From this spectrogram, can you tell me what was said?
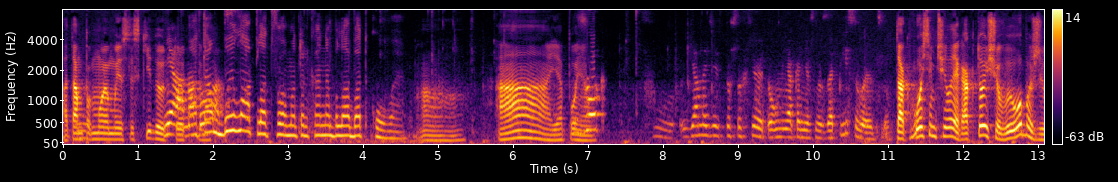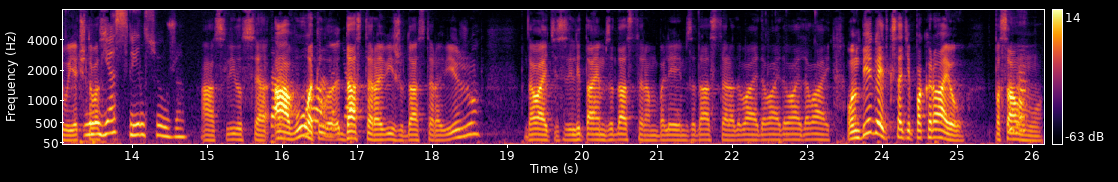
А там, по-моему, если скидывают, Не, то... она А была. там была платформа, только она была ободковая. А, А, я понял. Фу, я надеюсь, то, что все это у меня, конечно, записывается. Так, 8 человек. А кто еще? Вы оба живы? Я что-то Ну, вас... я слился уже. А, слился. Да, а, вот, ладно, я- Дастера вижу, Дастера вижу. Давайте, летаем за Дастером, болеем за Дастера. Давай, давай, давай, давай. Он бегает, кстати, по краю, по самому.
